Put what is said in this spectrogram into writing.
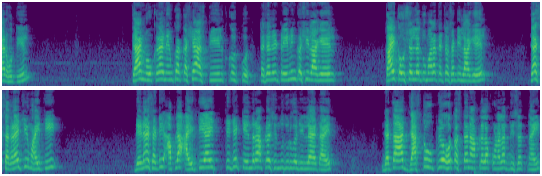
होतील त्या नोकऱ्या नेमका कशा असतील? कु- त्याच्यासाठी ट्रेनिंग कशी लागेल? काय कौशल्य तुम्हाला त्याच्यासाठी लागेल? त्या सगळ्याची माहिती देण्यासाठी आपल्या आय टी आयचे जे केंद्र आपल्या सिंधुदुर्ग जिल्ह्यात आहेत ज्याचा आज जास्त उपयोग होत असताना आपल्याला कोणालाच दिसत नाहीत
